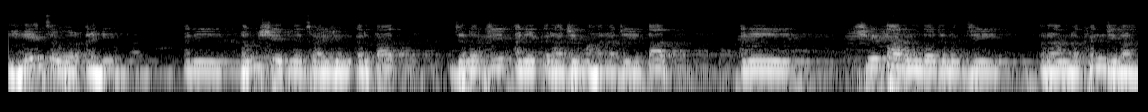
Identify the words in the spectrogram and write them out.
हेच वर आहे. आणि धनुष्य यज्ञाचं आयोजन करतात. जनकजी अनेक राजे महाराजे येतात. आणि श्वेतानंद जनकजी राम लखनजीला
